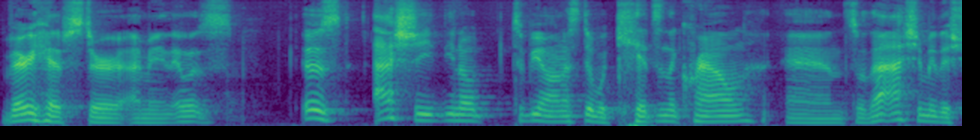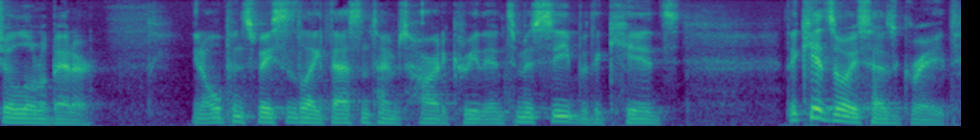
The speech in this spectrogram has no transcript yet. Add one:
Very hipster. I mean, it was it was actually, you know, to be honest, there were kids in the crowd, and so that actually made the show a little better. You know, open spaces like that sometimes hard to create intimacy, but the kids, the kids always has great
